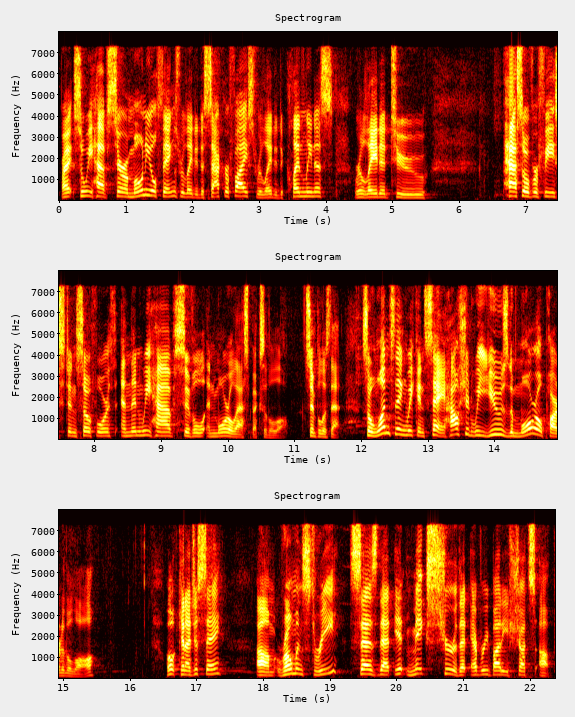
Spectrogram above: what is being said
Right? So we have ceremonial things related to sacrifice, related to cleanliness, related to Passover feast, and so forth. And then we have civil and moral aspects of the law. Simple as that. So, one thing we can say how should we use the moral part of the law? Well, can I just say? Um, Romans 3 says that it makes sure that everybody shuts up.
